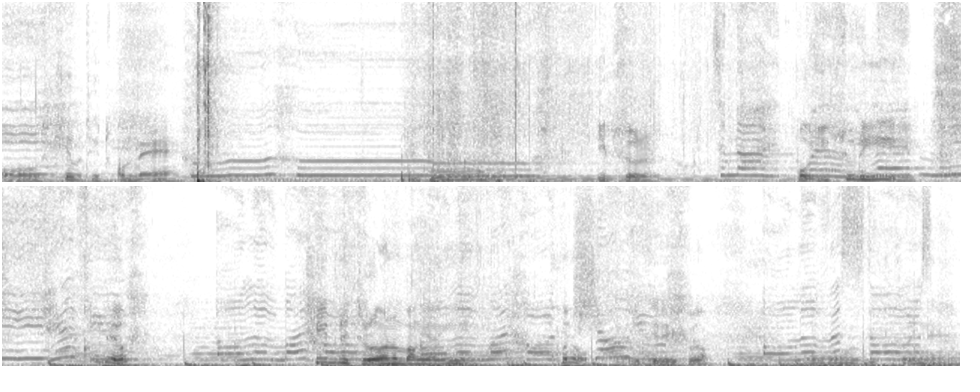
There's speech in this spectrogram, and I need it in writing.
오 케이블 되게 두껍네. 그리고 입술. 어 입술이 큰데요? 케이블이 들어가는 방향이 커요. 아, 이렇게 돼 있고요. 오 여기 이렇게 써 있네.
